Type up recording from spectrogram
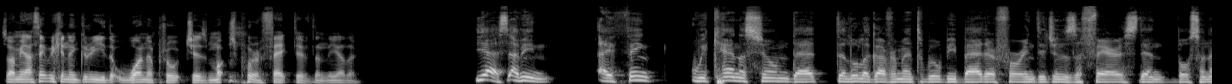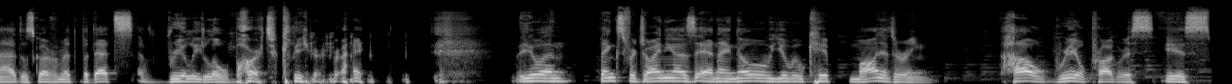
So, I mean, I think we can agree that one approach is much more effective than the other. Yes. I mean, I think we can assume that the Lula government will be better for indigenous affairs than Bolsonaro's government, but that's a really low bar to clear, right? Euan, thanks for joining us. And I know you will keep monitoring how real progress is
